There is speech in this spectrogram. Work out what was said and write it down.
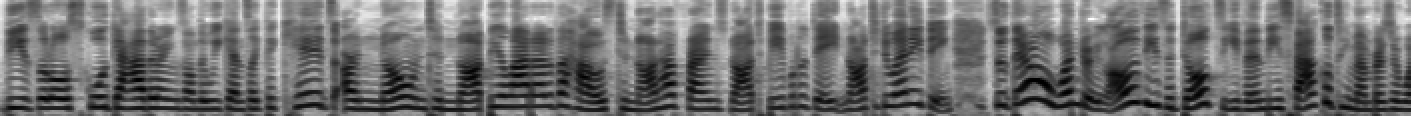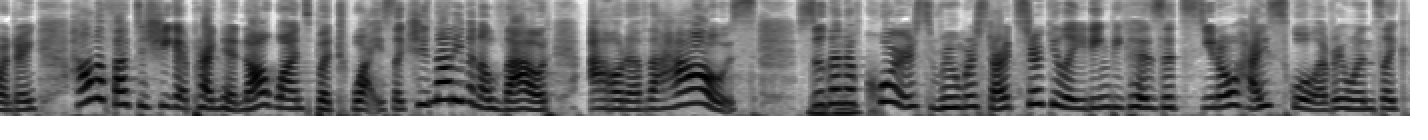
these little school gatherings on the weekends. Like, the kids are known to not be allowed out of the house, to not have friends, not to be able to date, not to do anything. So they're all wondering, all of these adults, even these faculty members, are wondering, how the fuck did she get pregnant not once but twice? Like she's not even allowed out of the house. So then of course rumors start circulating because it's, you know, high school. Everyone's like,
